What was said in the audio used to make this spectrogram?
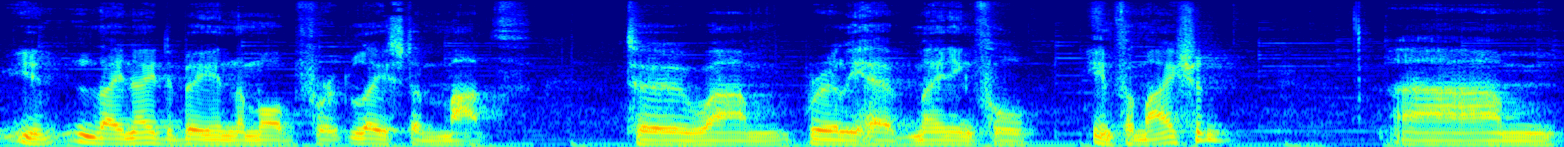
you, they need to be in the mob for at least a month to um, really have meaningful information. Um,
